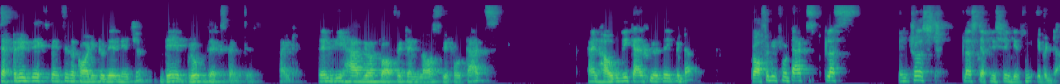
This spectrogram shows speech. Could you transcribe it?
separate the expenses according to their nature. They group the expenses, right? Then we have your profit and loss before tax. And how do we calculate the EBITDA? Profit before tax plus interest plus depreciation gives me EBITDA.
